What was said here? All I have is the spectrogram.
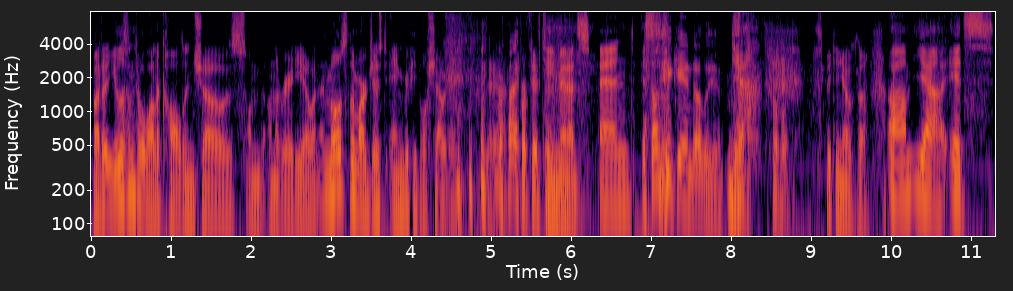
But uh, you listen to a lot of call-in shows on on the radio, and, and most of them are just angry people shouting Yeah. for 15 minutes, and it doesn't. CKNW. Yeah. Speaking of the, um, yeah, it's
